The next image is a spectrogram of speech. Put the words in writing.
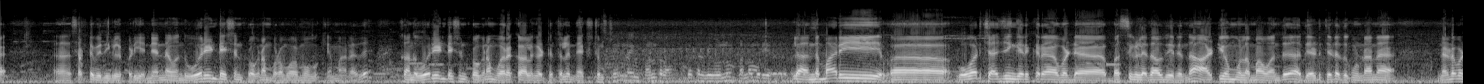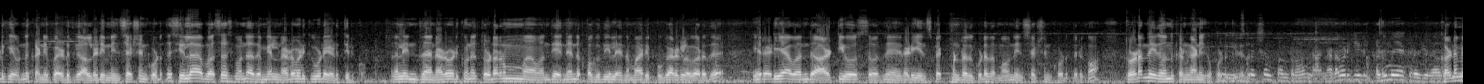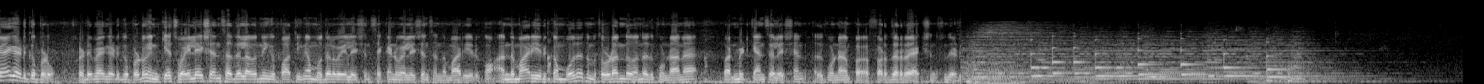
சட்ட விதிகள் படி என்னென்ன வந்து ஓரியன்டேஷன் ப்ரோக்ராம் ரொம்ப ரொம்ப முக்கியமானது. ஸோ அந்த ஓரியன்டேஷன் ப்ரோக்ராம் வர காலகட்டத்தில் நெக்ஸ்ட் பண்ணுறோம் பட் அது ஒன்றும் பண்ண முடியாது. இல்லை அந்த மாதிரி ஓவர் சார்ஜிங் இருக்கிற பஸ்ஸுகள் ஏதாவது இருந்தால் ஆர்டிஓ மூலமாக வந்து அதை எடுத்துகிட்டு அதுக்கு உண்டான நடவடிக்கை வந்து கண்டிப்பாக எடுத்து ஆல்ரெடி இன்ஸ்ட்ரக்ஷன் கொடுத்து சில பஸ்ஸஸ்க்கு வந்து அது மேல் நடவடிக்கை கூட எடுத்திருக்கோம். அதனால் இந்த நடவடிக்கை வந்து தொடரும் வந்து எந்தெந்த பகுதியில் இந்த மாதிரி புகார்கள் வருது நேரடியாக வந்து ஆர்டிஓஸ் வந்து நேரடி இன்ஸ்பெக்ட் பண்ணுறது கூட நம்ம வந்து இன்ஸ்ட்ரக்ஷன் கொடுத்துருக்கோம். தொடர்ந்து இது வந்து கண்காணிக்கப்படுகிறது. கடுமையாக எடுக்கப்படும். கடுமையாக எடுக்கப்படும். இன்கேஸ் வைலேஷன்ஸ் அதில் வந்து இங்கே பார்த்தீங்கன்னா முதல் வைலேஷன் செகண்ட் வைலேஷன்ஸ் அந்த மாதிரி இருக்கும். அந்த மாதிரி இருக்கும்போது நம்ம தொடர்ந்து வந்து அதுக்கு உண்டான பர்மிட் கேன்சலேஷன் அதுக்கு உண்டான ஃபர்தர் ஆக்ஷன்ஸ் வந்து எடுக்கும்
